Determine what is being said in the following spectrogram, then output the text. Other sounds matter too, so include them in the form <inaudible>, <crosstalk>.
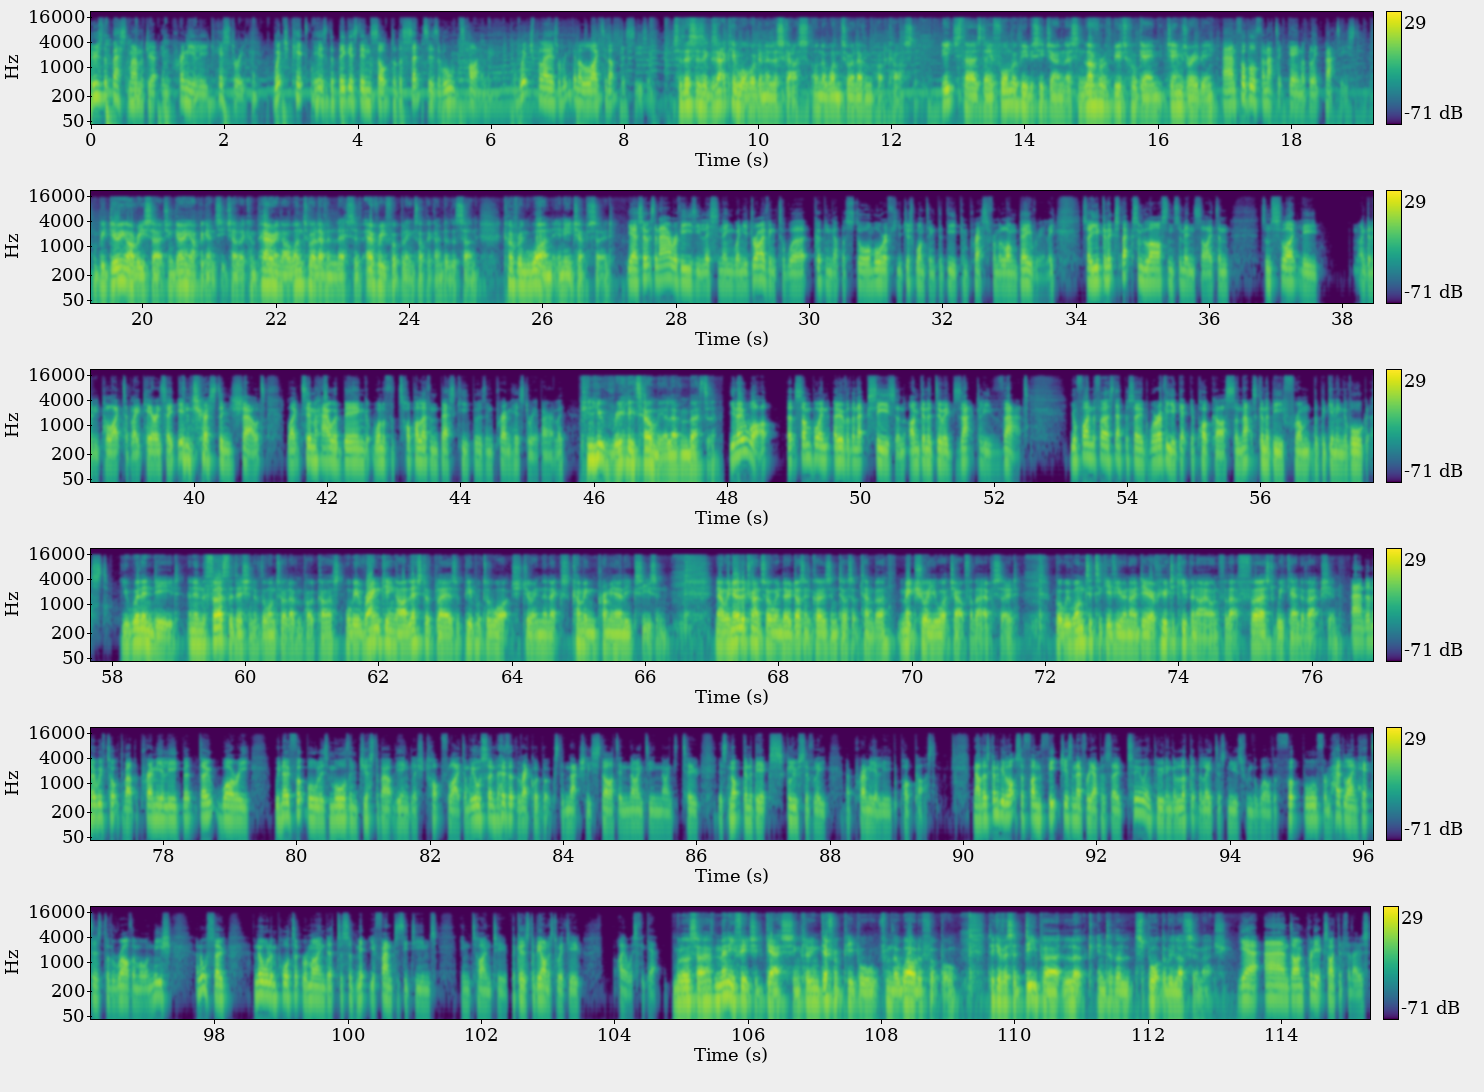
Who's the best manager in Premier League history? Which kit is the biggest insult to the senses of all time? And which players are really going to light it up this season? So, this is exactly what we're going to discuss on the 1 to 11 podcast. Each Thursday, former BBC journalist and lover of the beautiful game, James Rabey, and football fanatic gamer Blake Batiste We'll be doing our research and going up against each other, comparing our 1 to 11 lists of every footballing topic under the sun, covering one in each episode. Yeah, so it's an hour of easy listening when you're driving to work, cooking up a storm, or if you're just wanting to decompress from a long day, really. So you can expect some laughs and some insight and some slightly, I'm going to be polite to Blake here and say <laughs> interesting shouts, like Tim Howard being one of the top 11 best keepers in Prem history, apparently. Can you really tell me 11 better? You know what? at some point over the next season, I'm going to do exactly that. You'll find the first episode wherever you get your podcasts, and that's going to be from the beginning of August. You will indeed. And in the first edition of the 1 to 11 podcast, we'll be ranking our list of players of people to watch during the next coming Premier League season. Now, we know the transfer window doesn't close until September. Make sure you watch out for that episode. But we wanted to give you an idea of who to keep an eye on for that first weekend of action. And I know we've talked about the Premier League, but don't worry. We know football is more than just about the English top flight, and we also <laughs> know that the record books didn't actually start in 1992. It's not going to be exclusively a Premier League podcast. Now, there's going to be lots of fun features in every episode too, including a look at the latest news from the world of football, from headline hitters to the rather more niche, and also an all important reminder to submit your fantasy teams in time too, because to be honest with you, I always forget. We'll also have many featured guests, including different people from the world of football, to give us a deeper look into the sport that we love so much. Yeah, and I'm pretty excited for those.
